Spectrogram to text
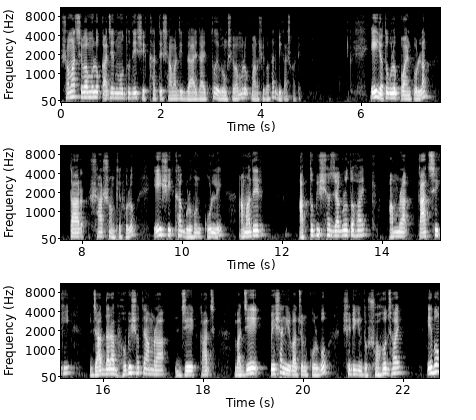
সমাজ সেবামূলক কাজের মধ্য দিয়ে শিক্ষার্থীর সামাজিক দায়, দায়িত্ব এবং সেবামূলক মানসিকতার বিকাশ ঘটে। এই যতগুলো পয়েন্ট পড়লাম, তার সার সংক্ষেপ হলো, এই শিক্ষা গ্রহণ করলে আমাদের আত্মবিশ্বাস জাগ্রত হয়, আমরা কাজ শিখি, যার দ্বারা ভবিষ্যতে আমরা যে কাজ বা যে পেশা নির্বাচন করব, সেটি কিন্তু সহজ হয়। এবং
